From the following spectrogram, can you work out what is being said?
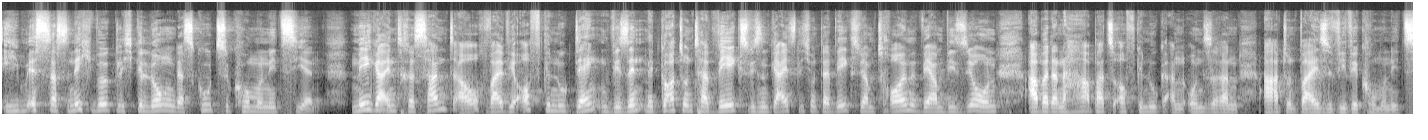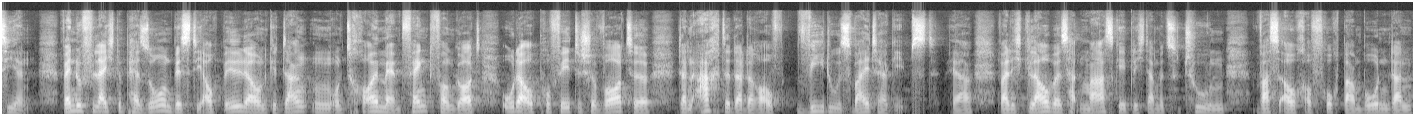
ihm ist das nicht wirklich gelungen, das gut zu kommunizieren. Mega interessant auch, weil wir oft genug denken, wir sind mit Gott unterwegs, wir sind geistlich unterwegs, wir haben Träume, wir haben Visionen, aber dann hapert es oft genug an unserer Art und Weise, wie wir kommunizieren. Wenn du vielleicht eine Person bist, die auch Bilder und Gedanken und Träume empfängt von Gott oder auch prophetische Worte, dann achte darauf, wie du es weitergibst. Ja, weil ich glaube, es hat maßgeblich damit zu tun, was auch auf fruchtbarem Boden dann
